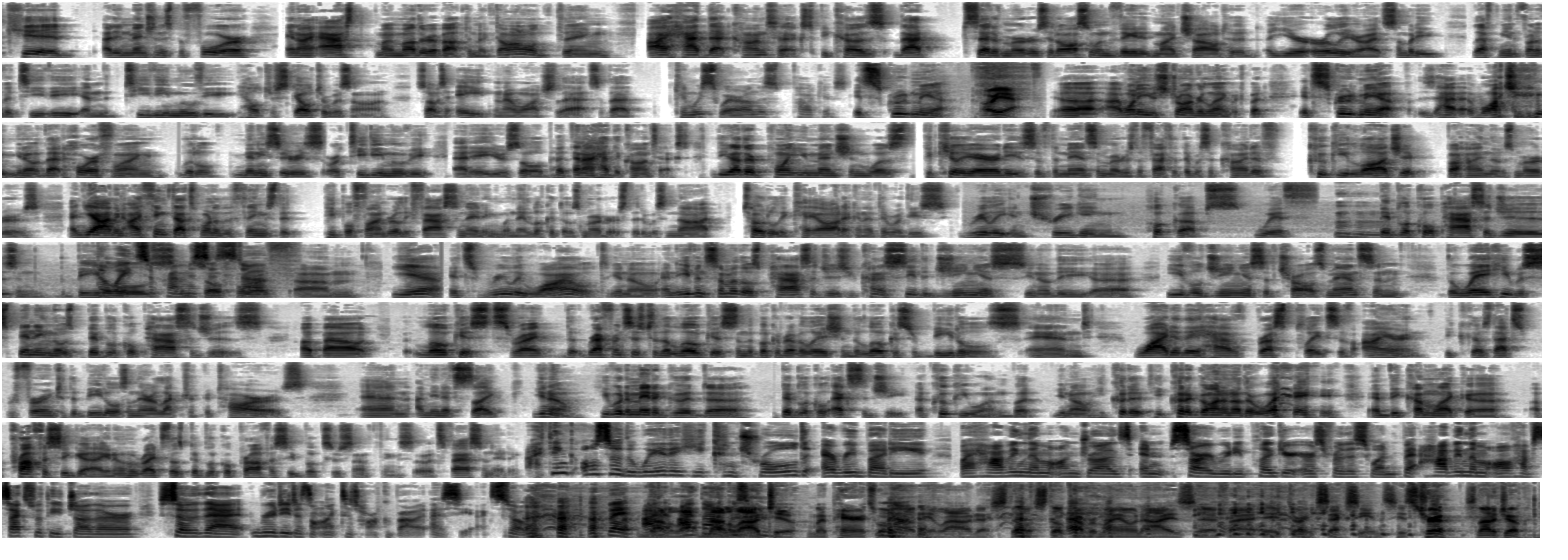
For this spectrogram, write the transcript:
kid, I didn't mention this before, and I asked my mother about the MacDonald thing. I had that context because that set of murders had also invaded my childhood a year earlier. I, somebody left me in front of a TV, and the TV movie Helter Skelter was on. So I was eight, and I watched that. So that can we swear on this podcast? It screwed me up. Oh yeah. Uh, I want to use stronger language, but it screwed me up watching you know that horrifying little miniseries or TV movie at eight years old. But then I had the context. The other point you mentioned was peculiarities of the Manson murders, the fact that there was a kind of kooky logic behind those murders. And yeah, I mean, I think that's one of the things that people find really fascinating when they look at those murders that it was not totally chaotic and that there were these really intriguing hookups with mm-hmm. biblical passages and the Beatles the and so forth. Um, yeah, it's really wild, you know. And even some of those passages, you kind of see the genius, you know, the uh, evil genius of Charles Manson, the way he was spinning those biblical passages about locusts, right? The references to the locusts in the book of Revelation, the locusts are beetles and why do they have breastplates of iron? Because that's referring to the Beatles and their electric guitars. And I mean, it's like you know, he would have made a good uh, biblical exegete, a kooky one, but you know, he could have he could have gone another way and become like a, a prophecy guy, you know, who writes those biblical prophecy books or something. So it's fascinating. I think also the way that he controlled everybody by having them on drugs, and sorry, Rudy, plug your ears for this one, but having them all have sex with each other so that Rudy doesn't like to talk about SCX. So, but not, I, allowed, I not was, allowed to. My parents won't no. let me allowed. I still still cover my own eyes if I, during sex scenes. It's true. It's not a joke.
